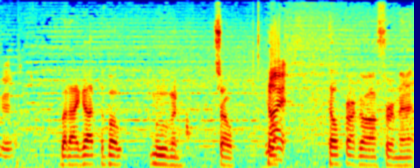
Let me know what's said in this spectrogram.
Good. But I got the boat moving, so he'll, Night. he'll crack off for a minute.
